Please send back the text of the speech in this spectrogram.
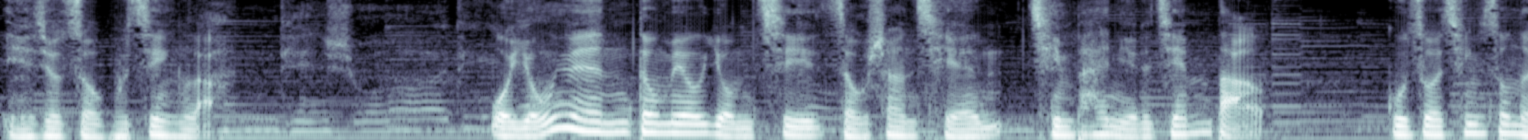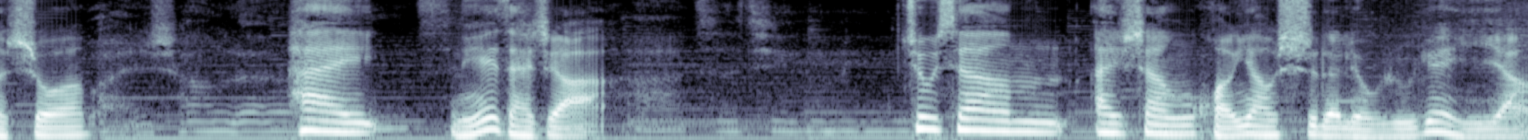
也就走不进了。我永远都没有勇气走上前轻拍你的肩膀。故作轻松地说：“嗨，你也在这啊？就像爱上黄药师的柳如月一样，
